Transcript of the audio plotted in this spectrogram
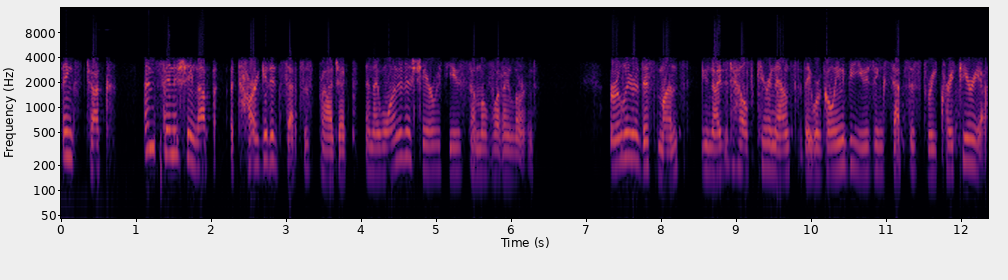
Thanks, Chuck. I'm finishing up a targeted sepsis project, and I wanted to share with you some of what I learned. Earlier this month, United Healthcare announced that they were going to be using Sepsis 3 criteria.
